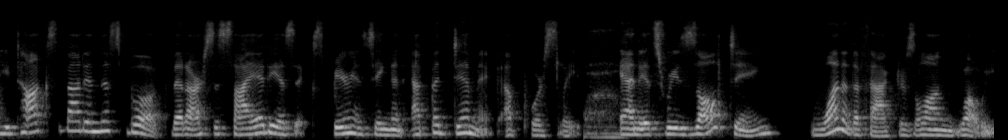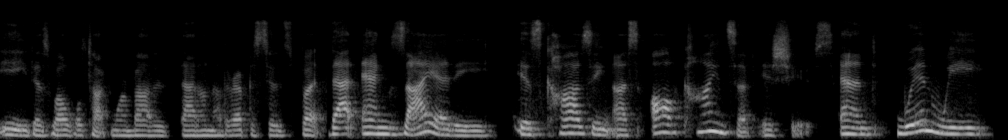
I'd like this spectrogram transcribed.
He talks about in this book that our society is experiencing an epidemic of poor sleep. Wow. And it's resulting one of the factors along what we eat as well we'll talk more about it, that on other episodes but that anxiety is causing us all kinds of issues. And when we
